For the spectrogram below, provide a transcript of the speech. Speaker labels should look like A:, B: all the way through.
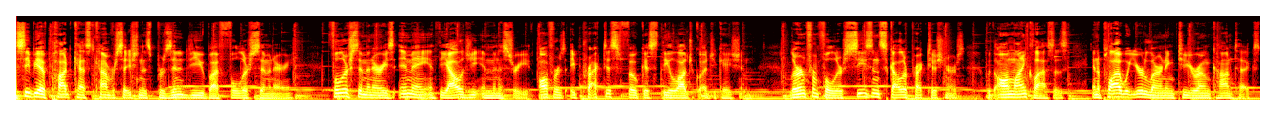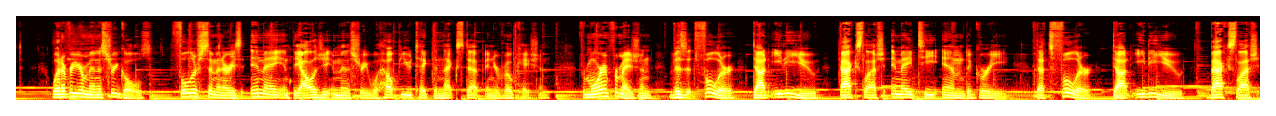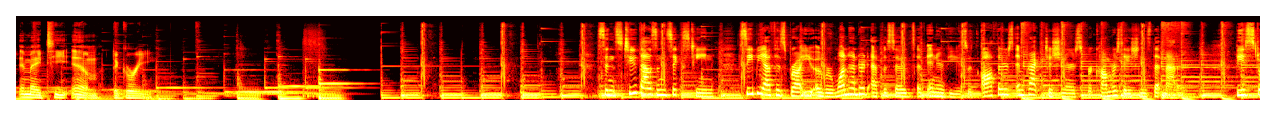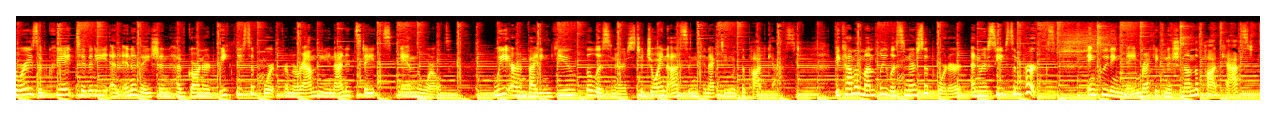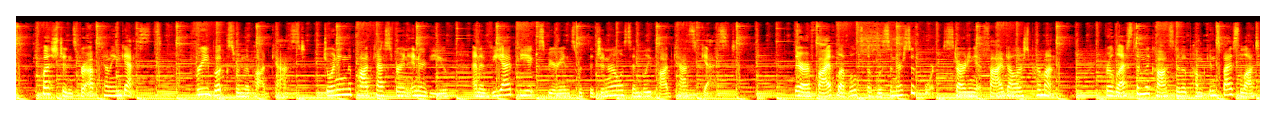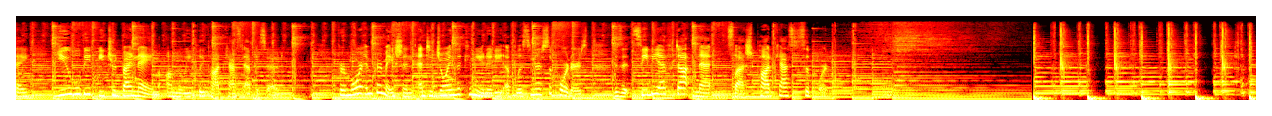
A: The CBF podcast conversation is presented to you by Fuller Seminary. Fuller Seminary's MA in Theology and Ministry offers a practice focused theological education. Learn from Fuller's seasoned scholar practitioners with online classes and apply what you're learning to your own context. Whatever your ministry goals, Fuller Seminary's MA in Theology and Ministry will help you take the next step in your vocation. For more information, visit fuller.edu backslash MATM degree. That's fuller.edu backslash MATM degree.
B: Since 2016, CBF has brought you over 100 episodes of interviews with authors and practitioners for conversations that matter. These stories of creativity and innovation have garnered weekly support from around the United States and the world. We are inviting you, the listeners, to join us in connecting with the podcast. Become a monthly listener supporter and receive some perks, including name recognition on the podcast, questions for upcoming guests, free books from the podcast, joining the podcast for an interview, and a VIP experience with the General Assembly podcast guest. There are five levels of listener support, starting at $5 per month. For less than the cost of a pumpkin spice latte, you will be featured by name on the weekly podcast episode. For more information and to join the community of listener supporters, visit cbf.net slash podcast support.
